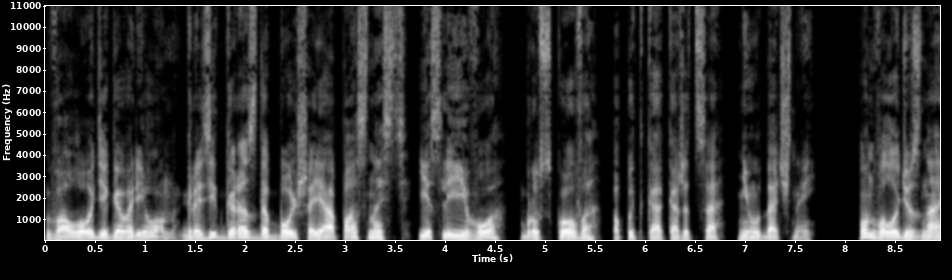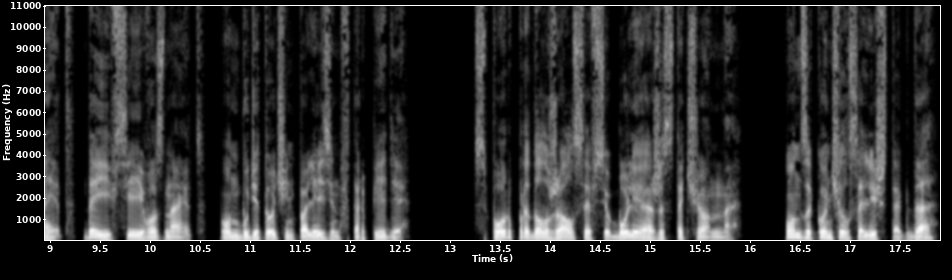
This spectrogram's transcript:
«Володе, — говорил он, — грозит гораздо большая опасность, если его, Брускова, попытка окажется неудачной. Он Володю знает, да и все его знают. Он будет очень полезен в торпеде». Спор продолжался все более ожесточенно. Он закончился лишь тогда,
